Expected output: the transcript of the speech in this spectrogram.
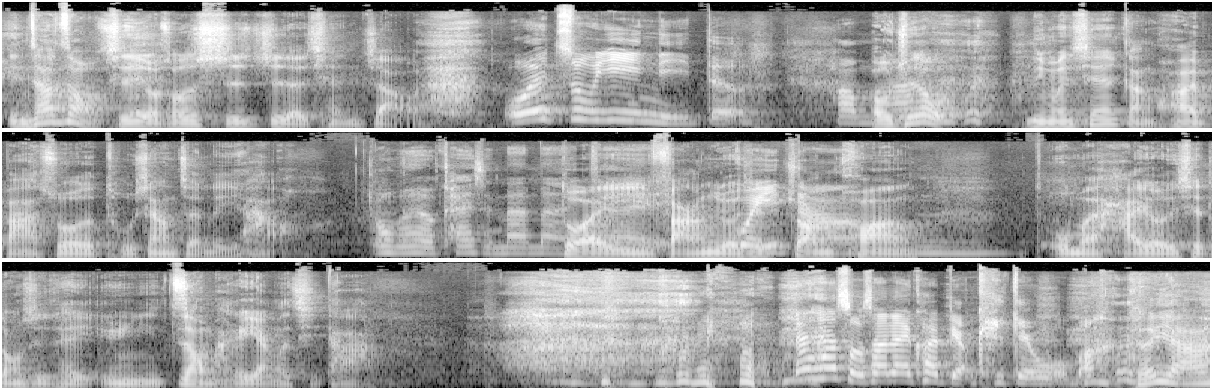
你知道这种其实有时候是失智的前兆哎。我会注意你的，好吗？我觉得我你们先赶快把所有的图像整理好。我们有开始慢慢对，以防有些状况，我们还有一些东西可以运营，至少我们还可以养得起他。那他手上那块表可以给我吗？可以啊，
